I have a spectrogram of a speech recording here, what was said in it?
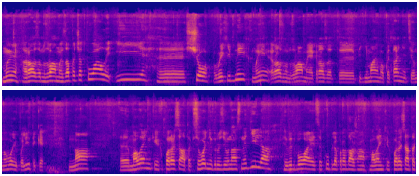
ми разом з вами започаткували. І е, що вихідних ми разом з вами якраз от, е, піднімаємо питання цінової політики на е, маленьких поросяток. Сьогодні, друзі, у нас неділя. Відбувається купля-продажа маленьких поросяток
